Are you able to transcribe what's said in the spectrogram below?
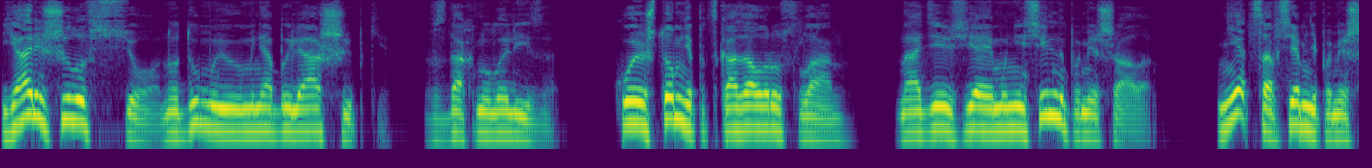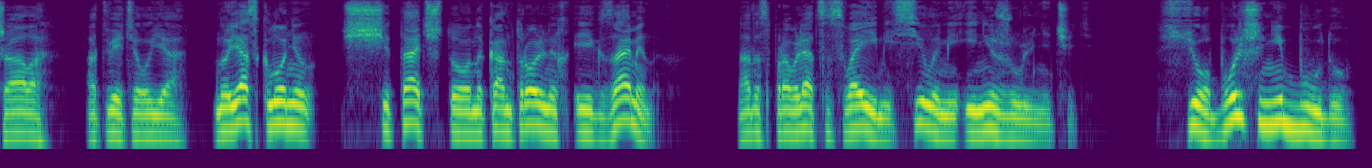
«Я решила все, но, думаю, у меня были ошибки», — вздохнула Лиза. «Кое-что мне подсказал Руслан. Надеюсь, я ему не сильно помешала?» «Нет, совсем не помешала», — ответил я. «Но я склонен считать, что на контрольных и экзаменах надо справляться своими силами и не жульничать». «Все, больше не буду»,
